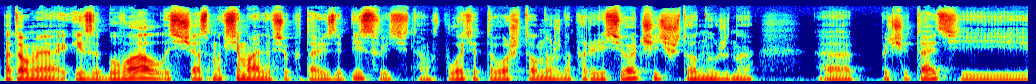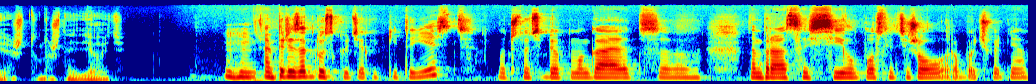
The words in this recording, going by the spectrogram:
потом я их забывал, и сейчас максимально все пытаюсь записывать, там, вплоть от того, что нужно проресерчить, что нужно э, почитать и что нужно сделать. А перезагрузки у тебя какие-то есть? Вот что тебе помогает э, набраться сил после тяжелого рабочего дня?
